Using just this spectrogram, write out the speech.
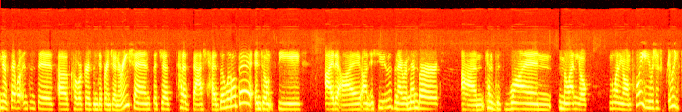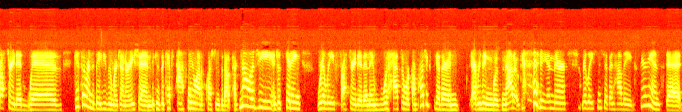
you know several instances of coworkers in different generations that just kind of bash heads a little bit and don't see eye to eye on issues. And I remember um, kind of this one millennial millennial employee who was just really frustrated with, I guess they were in the baby boomer generation because they kept asking a lot of questions about technology and just getting really frustrated and they would have to work on projects together and everything was not okay in their relationship and how they experienced it.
